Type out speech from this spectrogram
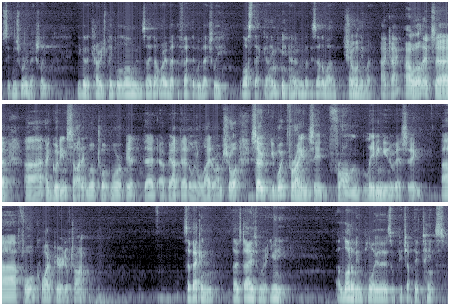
sit in this room actually. You've got to encourage people along and say, don't worry about the fact that we've actually lost that game. You know, we've got this other one. In there, mate. Okay. Oh well, that's uh, uh, a good insight, and we'll talk more a bit that about that a little later, I'm sure. So you worked for ANZ from leaving university uh, for quite a period of time. So back in those days when we were at uni, a lot of employers would pitch up their tents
